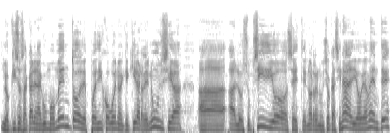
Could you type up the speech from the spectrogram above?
lo quiso sacar en algún momento, después dijo, bueno, el que quiera renuncia a, los subsidios, este, no renunció casi nadie, obviamente,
